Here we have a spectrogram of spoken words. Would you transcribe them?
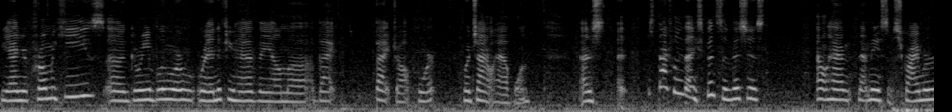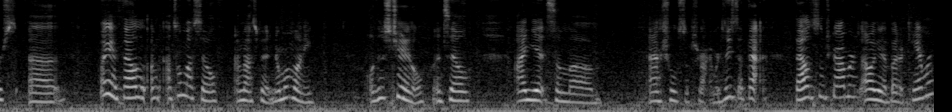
You add your chroma keys, uh, green, blue, or red if you have a, um, a back backdrop for it, which I don't have one. I just, it's not really that expensive, it's just, I don't have that many subscribers. Uh, I get a thousand, I'm, I told myself I'm not spending no more money on this channel until I get some, um, actual subscribers. At least at that thousand subscribers, I'll get a better camera,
